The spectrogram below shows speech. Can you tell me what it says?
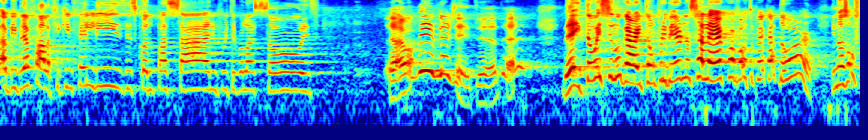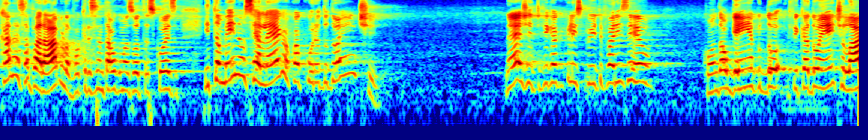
a Bíblia fala: fiquem felizes quando passarem por tribulações. É a Bíblia, gente. É, é. Né? Então, esse lugar, então, primeiro não se alegra com a volta do pecador. E nós vamos ficar nessa parábola, vou acrescentar algumas outras coisas. E também não se alegra com a cura do doente. Né? A gente fica com aquele espírito fariseu. Quando alguém é do, fica doente lá,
